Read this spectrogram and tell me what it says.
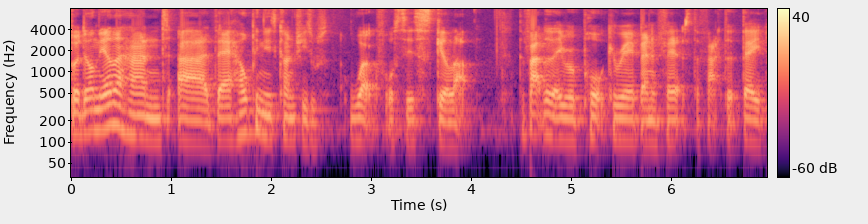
But on the other hand, uh, they're helping these countries' workforces skill up the fact that they report career benefits, the fact that they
